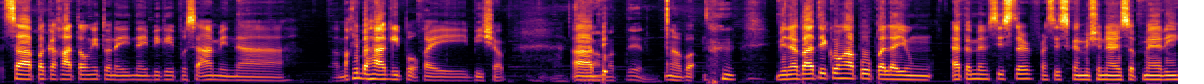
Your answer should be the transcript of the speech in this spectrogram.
sa pagkakataong ito na naibigay po sa amin na ah, makibahagi po kay Bishop. Ah, bi- din. Opo. Binabati ko nga po pala yung FMM Sister, Franciscan Missionaries of Mary,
